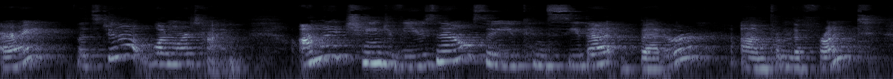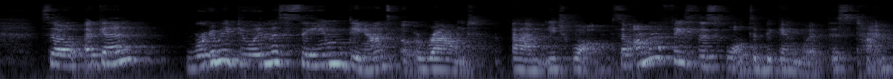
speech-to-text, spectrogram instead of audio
All right, let's do that one more time. I'm gonna change views now so you can see that better um, from the front. So again, we're gonna be doing the same dance around um, each wall. So I'm gonna face this wall to begin with this time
